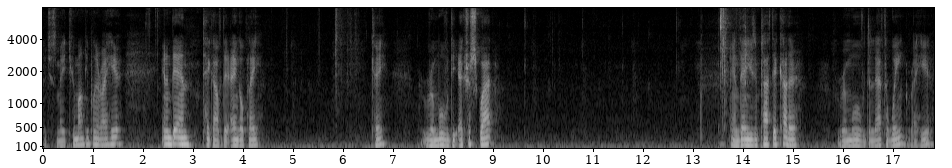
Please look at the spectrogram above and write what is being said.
So just made two mounting point right here. And then take off the angle plate okay? Remove the extra scrap and then using plastic cutter remove the left wing right here.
